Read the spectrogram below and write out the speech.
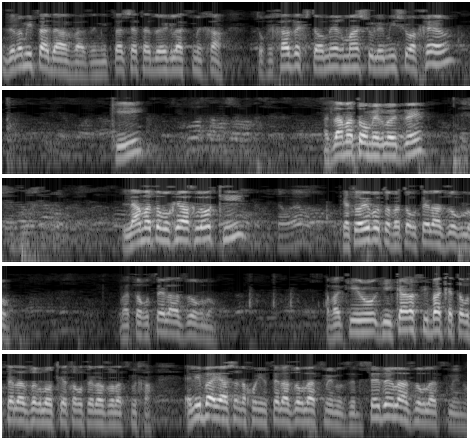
זה לא מצד אהבה, זה מצד שאתה דואג לעצמך. תוכחה זה כשאתה אומר משהו למישהו אחר, כי... אז למה אתה אומר לו את זה? למה אתה מוכיח לו? כי? כי אתה אוהב אותו ואתה רוצה לעזור לו. ואתה רוצה לעזור לו. אבל כאילו, עיקר הסיבה כי אתה רוצה לעזור לו, כי אתה רוצה לעזור לעצמך. אין לי בעיה שאנחנו נרצה לעזור לעצמנו, זה בסדר לעזור לעצמנו.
